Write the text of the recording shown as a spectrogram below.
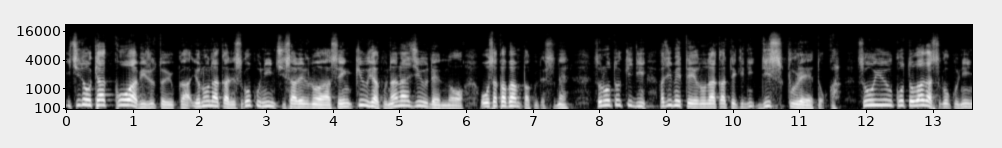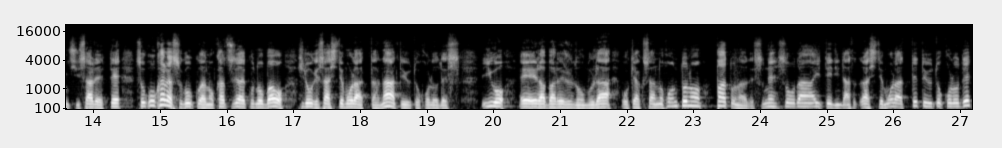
一度脚光を浴びるというか世の中ですごく認知されるのは1970年の大阪万博ですね。その時に初めて世の中的にディスプレイとかそういう言葉がすごく認知されてそこからすごくあの活躍の場を広げさせてもらったなというところです。以後選ばれるの村お客さんの本当のパートナーですね相談相手にならしてもらってというところで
